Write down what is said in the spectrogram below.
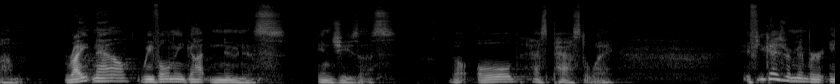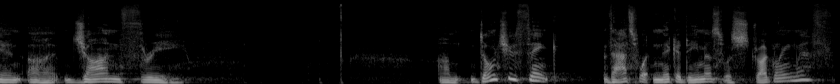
Um, right now, we've only got newness in Jesus. The old has passed away. If you guys remember in uh, John 3, um, don't you think that's what Nicodemus was struggling with?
